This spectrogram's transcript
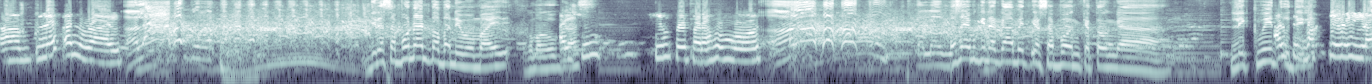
Um, left and right. Ala! Ginasabunan pa ba ni mo, May, kung Ay, siyempre para humot. Ah! Basta yung ginagamit ka sabon katong ah, liquid o din... Antibacteria.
